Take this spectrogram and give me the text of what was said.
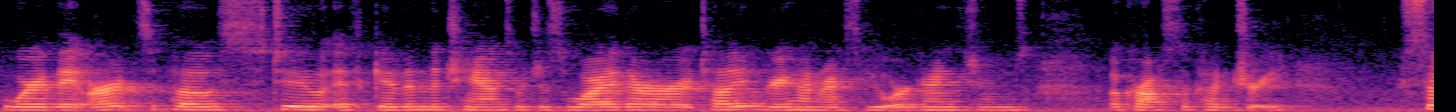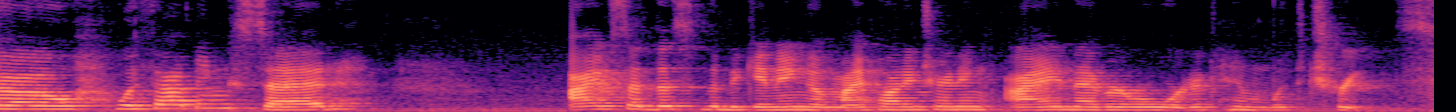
where they aren't supposed to if given the chance, which is why there are Italian Greyhound rescue organizations across the country. So with that being said, I've said this in the beginning of my potty training, I never rewarded him with treats.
